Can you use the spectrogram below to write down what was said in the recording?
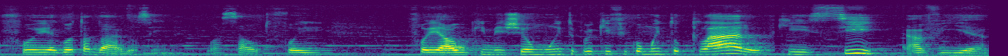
foi a gota d'água, assim, né? O assalto foi, foi algo que mexeu muito porque ficou muito claro que se havia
